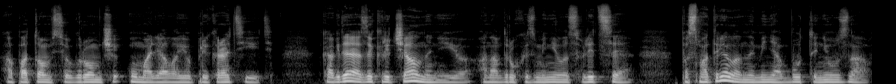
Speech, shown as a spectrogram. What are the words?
а потом все громче умолял ее прекратить. Когда я закричал на нее, она вдруг изменилась в лице – посмотрела на меня, будто не узнав,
